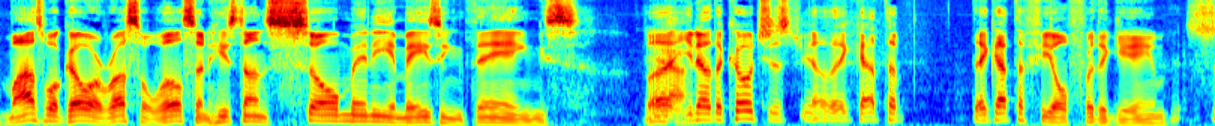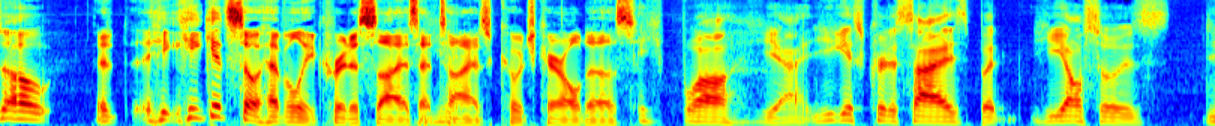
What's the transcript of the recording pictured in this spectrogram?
might as well go with Russell Wilson? He's done so many amazing things, but Yeah. you know the coaches, you know they got the they got the feel for the game. So It, he he gets so heavily criticized at Yeah. Coach Coach Carroll does. He- well, yeah, he gets criticized, but he also is.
